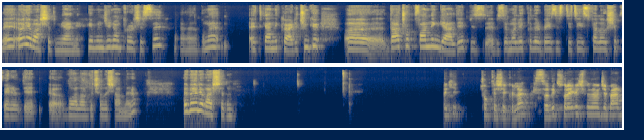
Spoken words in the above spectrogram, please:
Ve öyle başladım yani. Human Genome Projesi buna etkenlik verdi. Çünkü daha çok funding geldi. Biz bize Molecular Basis Disease Fellowship verildi bu alanda çalışanlara. Ve böyle başladım. Peki çok teşekkürler. Sıradaki soruya geçmeden önce ben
